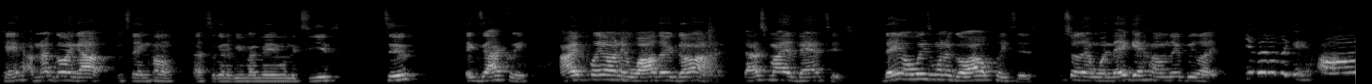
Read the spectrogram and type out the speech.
Okay, I'm not going out. I'm staying home. That's gonna be my main one excuse. Two, exactly. I play on it while they're gone. That's my advantage. They always want to go out places. So then when they get home, they'll be like, "You've been on the game all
